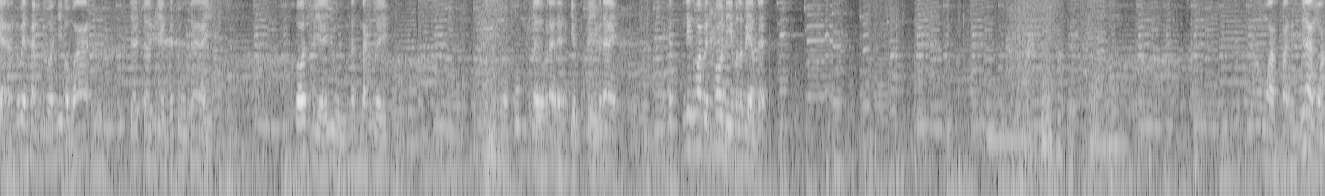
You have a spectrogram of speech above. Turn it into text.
อะมันก็เป็นทันตัวที่แบบว่าเจอเจอเก่งกระจูได้ ข้อเสียอยู่หนักๆเลยเราอุ้มเซอร์ไม่ได้เนี่ยเก็บสีไม่ได้ก็เรียกว่าเป็นข้อดีบนระเบียบด้วยเอาว่ะปั่นเครื่องว่ะ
